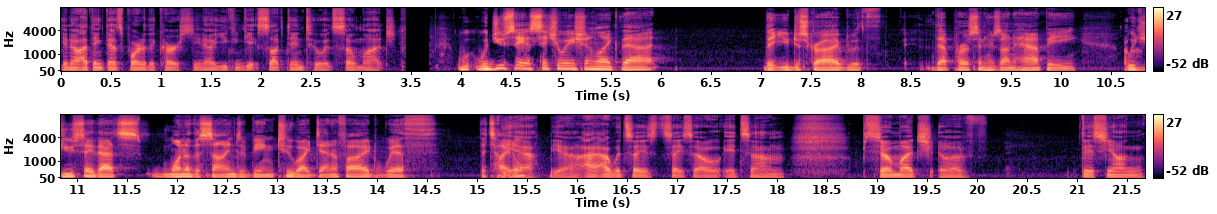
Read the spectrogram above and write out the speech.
You know, I think that's part of the curse. You know, you can get sucked into it so much. would you say a situation like that that you described with that person who's unhappy? Would you say that's one of the signs of being too identified with the title? Yeah, yeah, I, I would say say so. It's um so much of this young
